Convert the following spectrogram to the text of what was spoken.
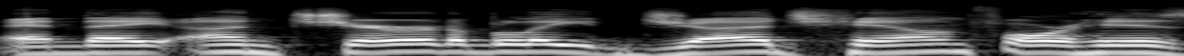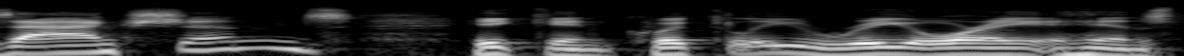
and they uncharitably judge him for his actions, he can quickly reorient his,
